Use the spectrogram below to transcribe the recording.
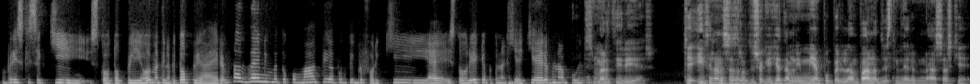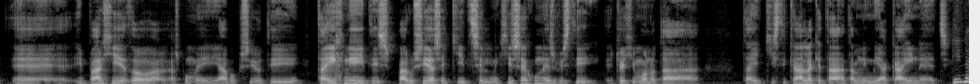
βρίσκεις εκεί στο τοπίο, με την επιτόπια έρευνα, δεν είναι με το κομμάτι από την προφορική ε, ιστορία και από την αρχαϊκή έρευνα που είναι. Τις μαρτυρίες. Και ήθελα να σας ρωτήσω και για τα μνημεία που περιλαμβάνονται στην έρευνά σας και ε, υπάρχει εδώ ας πούμε η άποψη ότι τα ίχνη της παρουσίας εκεί της ελληνικής έχουν σβηστεί και όχι μόνο τα, τα οικιστικά αλλά και τα, τα μνημιακά είναι έτσι. Είναι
